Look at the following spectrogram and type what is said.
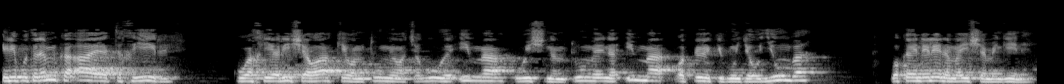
Ilipoteremka aya ya takhyir kuwakhiarisha wake wa mtume wachague ima kuishi na mtume na ima wapewe kivunja ujumba wakaendelee na maisha mengine.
